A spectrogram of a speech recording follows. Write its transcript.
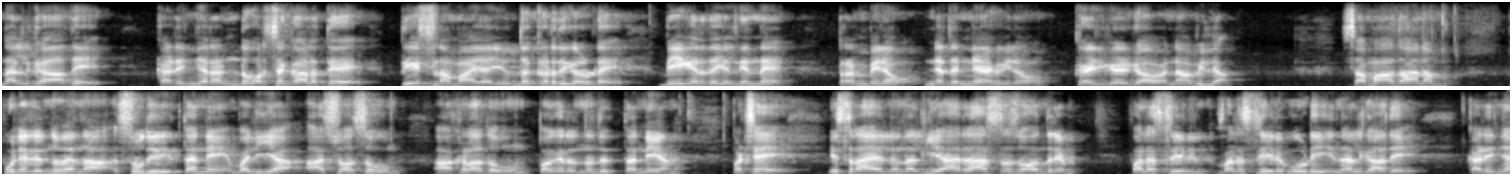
നൽകാതെ കഴിഞ്ഞ രണ്ട് വർഷക്കാലത്തെ തീക്ഷ്ണമായ യുദ്ധക്കെടുതികളുടെ ഭീകരതയിൽ നിന്ന് ട്രംപിനോ നെതന്യാഹുവിനോ കൈ കഴുകാനാവില്ല. സമാധാനം പുലരുന്നുവെന്ന ശ്രുതി തന്നെ വലിയ ആശ്വാസവും ആഹ്ലാദവും പകരുന്നത് തന്നെയാണ്. പക്ഷേ ഇസ്രായേലിന് നൽകിയ രാഷ്ട്ര സ്വാതന്ത്ര്യം ഫലസ്തീൻ ഫലസ്തീന് കൂടി നൽകാതെ കഴിഞ്ഞ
